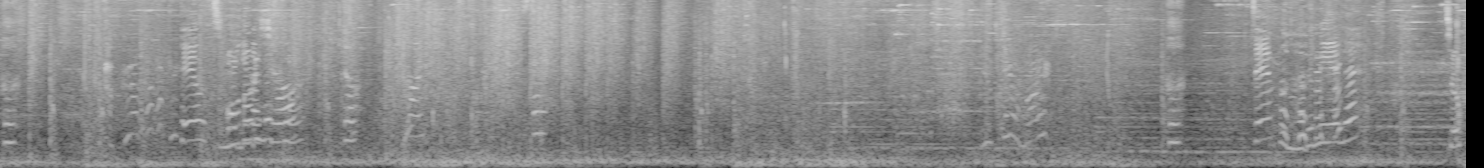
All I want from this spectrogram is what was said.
ふ手をつなぎましょう全部丸見えね。ジョック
